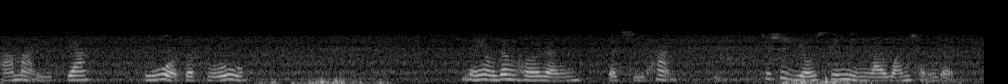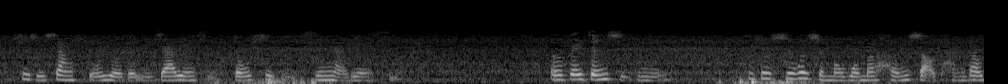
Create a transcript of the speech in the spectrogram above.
卡玛瑜伽，无我的服务，没有任何人的期盼，这是由心灵来完成的。事实上，所有的瑜伽练习都是以心来练习，而非真实的你。这就是为什么我们很少谈到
